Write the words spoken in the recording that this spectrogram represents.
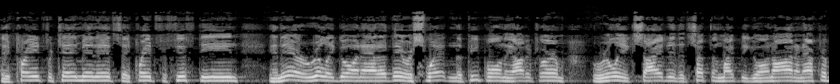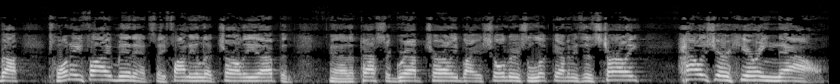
They prayed for 10 minutes, they prayed for 15, and they were really going at it. They were sweating. The people in the auditorium were really excited that something might be going on, and after about 25 minutes, they finally let Charlie up, and uh, the pastor grabbed Charlie by his shoulders and looked at him. He says, Charlie, how's your hearing now?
